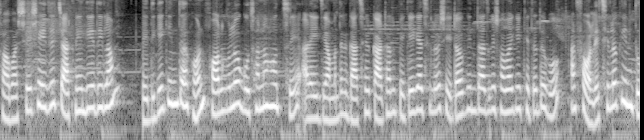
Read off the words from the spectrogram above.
সবার শেষে এই যে চাটনি দিয়ে দিলাম। এদিকে কিন্তু এখন ফলগুলো গোছানো হচ্ছে, আর এই যে আমাদের গাছের কাঁঠাল পেকে গেছিল, সেটাও কিন্তু আজকে সবাইকে খেতে দেবো। আর ফলে ছিল কিন্তু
